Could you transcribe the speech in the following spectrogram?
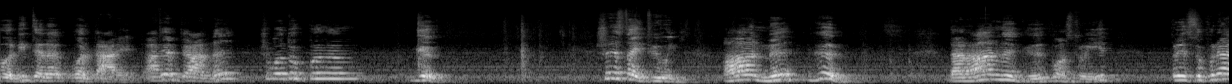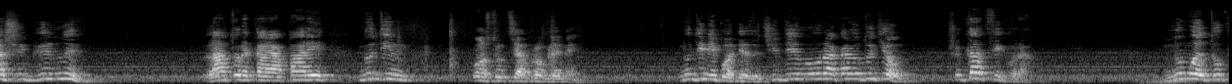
o literă oricare. Avem pe A, N și mă duc până în G. Și ăsta e triunghi. A, N, G. Dar A, N, G construit presupunea și G, N. Latură care apare nu din construcția problemei, nu din ipoteză, ci din una care o duc eu. Și încarc figura. Nu mă duc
